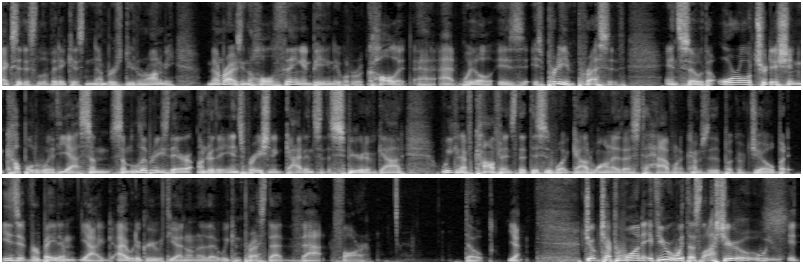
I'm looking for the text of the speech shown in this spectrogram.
Exodus, Leviticus, Numbers, Deuteronomy, memorizing the whole thing and being able to recall it uh, at will is is pretty impressive. And so, the oral tradition coupled with yeah some some liberties there under the inspiration and guidance of the Spirit of God, we can have confidence that this is what God wanted us to have when it comes to the Book of Job. But is it verbatim? Yeah, I, I would agree with you. I don't know that we can press that that far. Dope. Yeah. Job chapter 1, if you were with us last year, we, it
